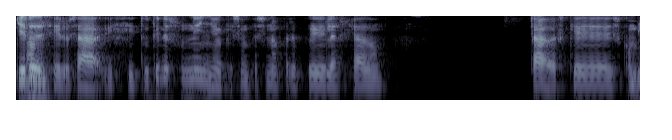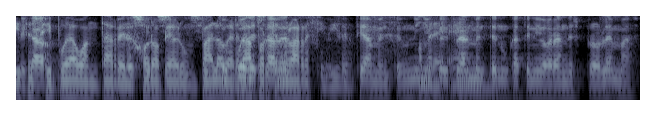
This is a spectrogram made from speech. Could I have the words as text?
Quiero decir, o sea, si tú tienes un niño que siempre ha sido privilegiado, claro, es que es complicado. Dices si puede aguantar mejor o peor un palo, ¿verdad? Porque no lo ha recibido. Efectivamente, un niño que realmente nunca ha tenido grandes problemas,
